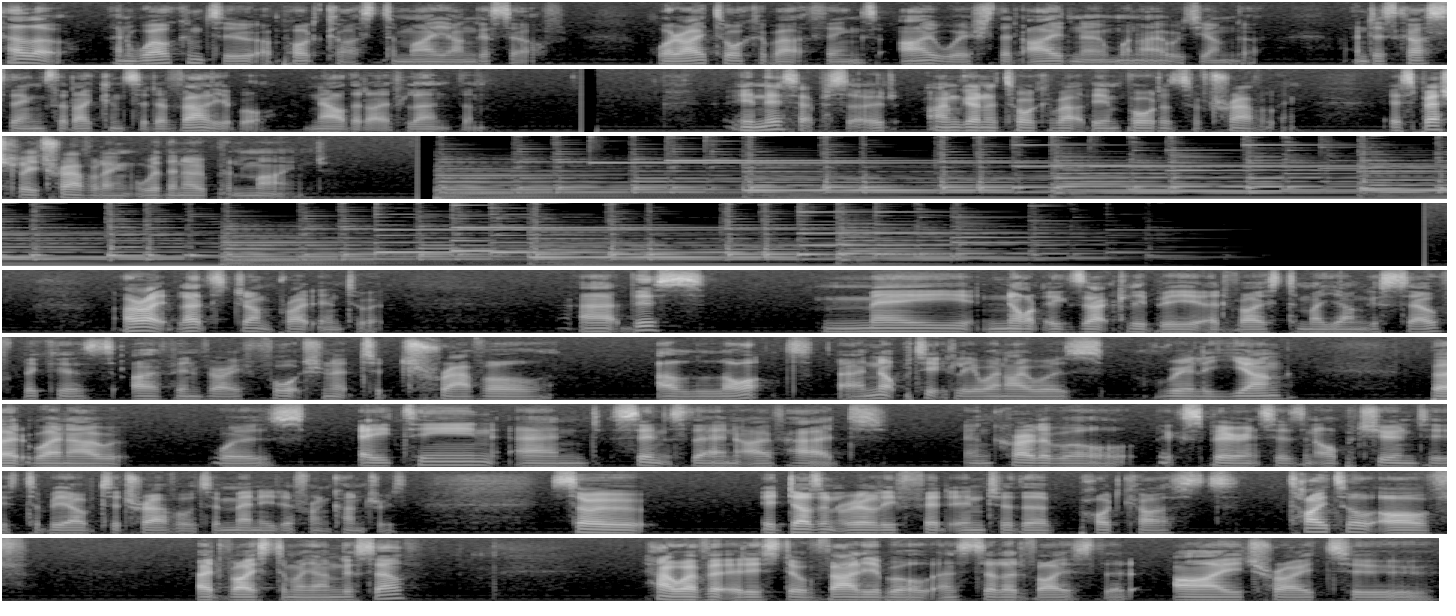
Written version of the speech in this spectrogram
Hello, and welcome to a podcast to my younger self, where I talk about things I wish that I'd known when I was younger, and discuss things that I consider valuable now that I've learned them. In this episode, I'm going to talk about the importance of travelling, especially travelling with an open mind. Alright, let's jump right into it. Uh, this may not exactly be advice to my younger self because I've been very fortunate to travel a lot, uh, not particularly when I was really young, but when I was 18, and since then I've had incredible experiences and opportunities to be able to travel to many different countries. So it doesn't really fit into the podcast title of advice to my younger self. However, it is still valuable and still advice that I try to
